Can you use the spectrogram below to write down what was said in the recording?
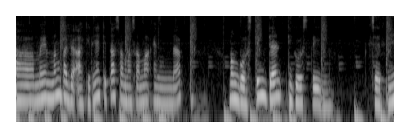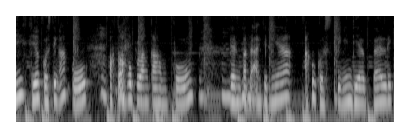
uh, memang pada akhirnya kita sama-sama end up mengghosting dan dighosting. Jadi dia ghosting aku waktu aku pulang kampung dan pada akhirnya aku ghostingin dia balik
